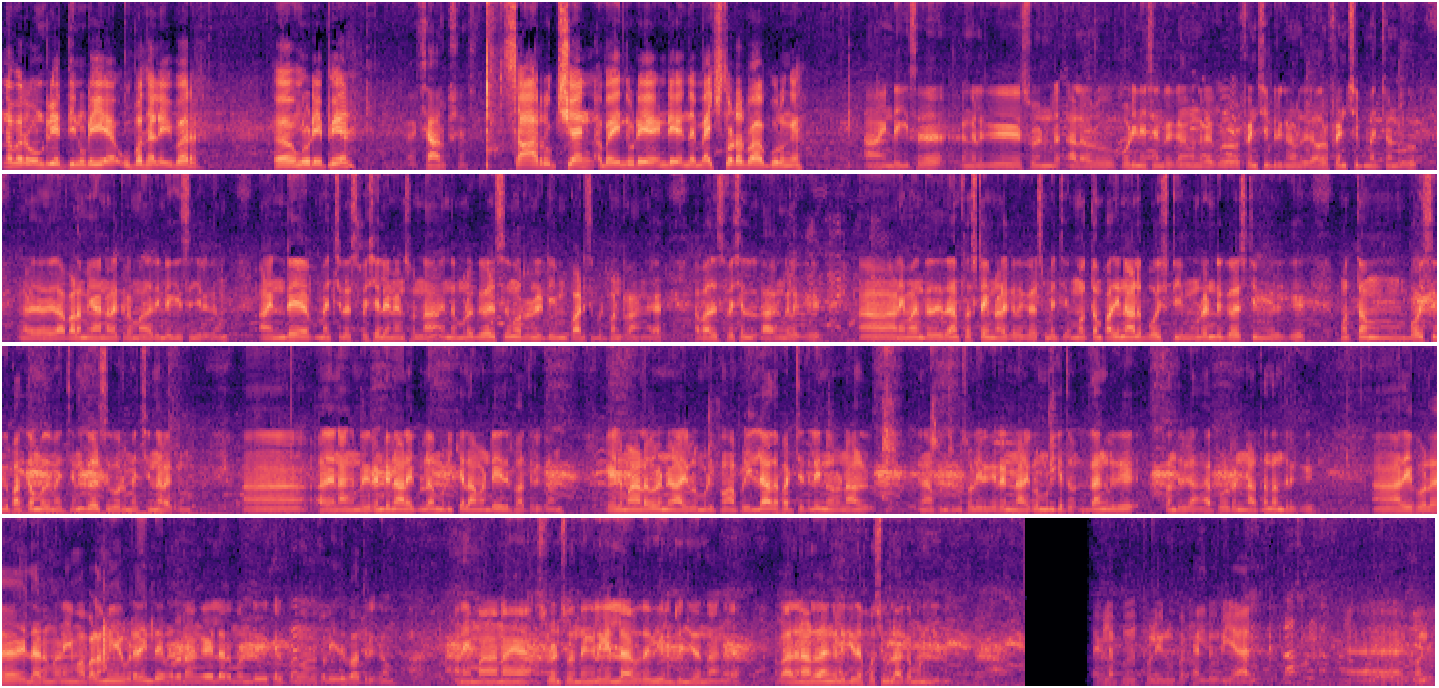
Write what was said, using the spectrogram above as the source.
மாணவர் ஒன்றியத்தினுடைய உபதலைவர் உங்களுடைய பேர்? ஷாருக் ஷான். ஷாருக்ஷன் அப்போ இதனுடைய இந்த இந்த மேட்ச் தொடர்பாக கூறுங்க. இன்றைக்கு சார் எங்களுக்கு ஸ்டூடெண்ட் அதில் ஒரு கோஆர்டினேஷன் இருக்கணும் எங்களுக்கு ஒரு ஃப்ரெண்ட்ஷிப் இருக்கணும் ஒரு ஃப்ரெண்ட்ஷிப் மேட்ச் வந்து எங்களுக்கு வளமையாக நடக்கிற மாதிரி இன்றைக்கு செஞ்சுருக்கோம். ஆனால் இந்த மேட்ச்சில் ஸ்பெஷல் என்னென்னு சொன்னால் இந்த முறை கேர்ள்ஸும் ஒரு ரெண்டு டீம் பார்ட்டிசிபேட் பண்ணுறாங்க அப்போ அது ஸ்பெஷல் எங்களுக்கு. அனைவரும் இந்த இதுதான் ஃபஸ்ட் டைம் நடக்குது கேர்ள்ஸ் மேட்ச் மொத்தம் பதினாலு பாய்ஸ் டீமும் ரெண்டு கேர்ள்ஸ் டீமும் இருக்குது மொத்தம் பாய்ஸுக்கு பத்தொம்பது மேட்சும் கேர்ள்ஸுக்கு ஒரு மேட்சும் நடக்கும். அதை நாங்கள் ரெண்டு நாளைக்குள்ளே முடிக்கலாம்னு எதிர்பார்த்துருக்கோம். ஏழு மணி அளவு ரெண்டு நாளைக்குள்ள முடிப்போம். அப்படி இல்லாத பட்சத்தில் இன்னொரு நாள் அப்படின்னு சொல்லி சொல்லியிருக்கேன் ரெண்டு நாளைக்குள்ள முடிக்க தான் எங்களுக்கு தந்திருக்காங்க. அப்போ ரெண்டு நாள் தான் தந்திருக்கு. அதே போல் எல்லோரும் அநேகமாக வளமையை விட இந்த முறை நாங்கள் எல்லோரும் வந்து ஹெல்ப் பண்ணுவாங்கன்னு சொல்லி எதிர்பார்த்துருக்கோம். அநேகமான ஸ்டூடெண்ட்ஸ் வந்து எங்களுக்கு எல்லா உதவிகளும் செஞ்சு தந்தாங்க. அப்ப அதனால தான் எங்களுக்கு இதை பாசிபிளாக்க முடிஞ்சுது. மட்டக்களப்பு தொழில்நுட்ப கல்லூரியால்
